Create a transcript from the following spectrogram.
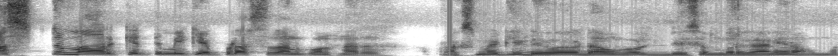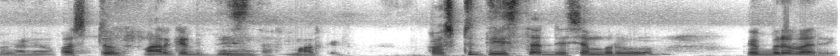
ఫస్ట్ మార్కెట్ మీకు ఎప్పుడు వస్తుంది అనుకుంటున్నారు అప్రాక్సిమేట్లీ డిసెంబర్ కానీ నవంబర్ కానీ ఫస్ట్ మార్కెట్ తీస్తారు. మార్కెట్ ఫస్ట్ తీస్తారు డిసెంబరు ఫిబ్రవరి.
